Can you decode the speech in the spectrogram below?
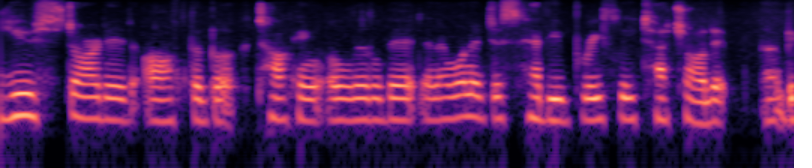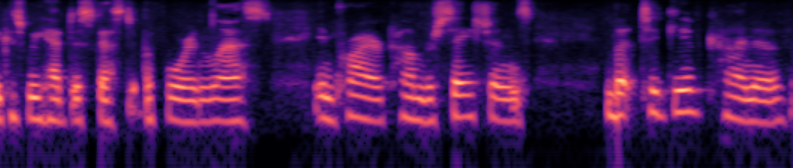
you started off the book talking a little bit, and I want to just have you briefly touch on it uh, because we have discussed it before in last in prior conversations. But to give kind of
